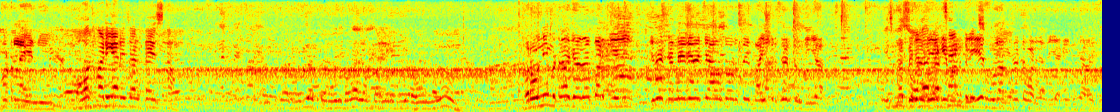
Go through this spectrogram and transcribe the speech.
ਫੁੱਟ ਲੈ ਜਾਂਦੀ ਹੈ ਬਹੁਤ ਵਧੀਆ ਰਿਜ਼ਲਟ ਹੈ ਇਸਦਾ। ਬਰੋਨੀ ਮਟਾ ਜ਼ਿਆਦਾ ਭਰਦੀ ਹੈ ਜੀ। ਜਿਵੇਂ ਗੰਨੇ ਦੇ ਵਿੱਚ ਆਮ ਤੌਰ ਤੇ 22% ਹੁੰਦੀ ਆ। ਹੈ ਕਿ 16% ਬਣਦੀ ਹੈ bricks ਹੁੰਦੀ ਹੈ 16% ਬਣ ਜਾਂਦੀ ਹੈ ਜੀ ਪੰਜਾਬ ਦੀ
